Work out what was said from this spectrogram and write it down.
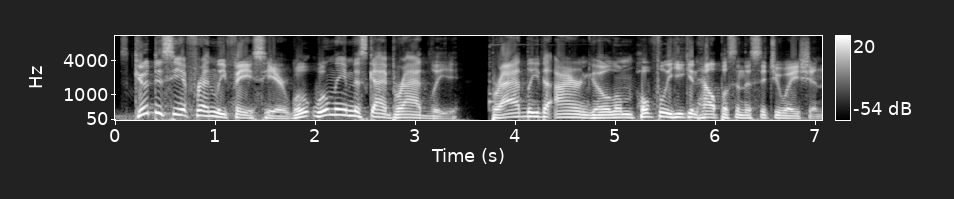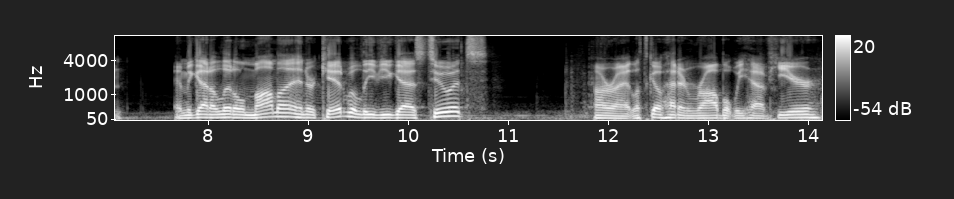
it's good to see a friendly face here. We'll, we'll name this guy Bradley. Bradley the Iron Golem. Hopefully he can help us in this situation. And we got a little mama and her kid. We'll leave you guys to it. All right, let's go ahead and rob what we have here.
